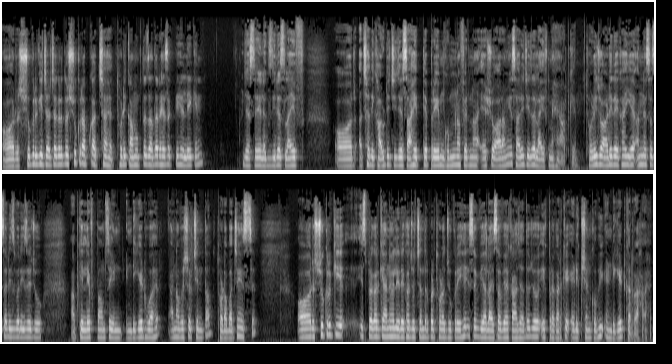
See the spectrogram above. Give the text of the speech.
और शुक्र की चर्चा करें तो शुक्र आपका अच्छा है। थोड़ी कामुकता ज़्यादा रह सकती है, लेकिन जैसे लग्जीरियस लाइफ और अच्छा दिखावटी चीज़ें, साहित्य, प्रेम, घूमना, फिरना, ऐशो, आराम, ये सारी चीज़ें लाइफ में हैं आपके। थोड़ी जो आड़ी रेखा, ये अननेसेसरीज वरीज है जो आपके लेफ़्ट पाम से इंडिकेट हुआ है। अनावश्यक चिंता, थोड़ा बचें इससे। और शुक्र की इस प्रकार की आने वाली रेखा जो चंद्र पर थोड़ा झुक रही है, इसे व्यय लाइसा व्यय कहा जाता है, जो एक प्रकार के एडिक्शन को भी इंडिकेट कर रहा है।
